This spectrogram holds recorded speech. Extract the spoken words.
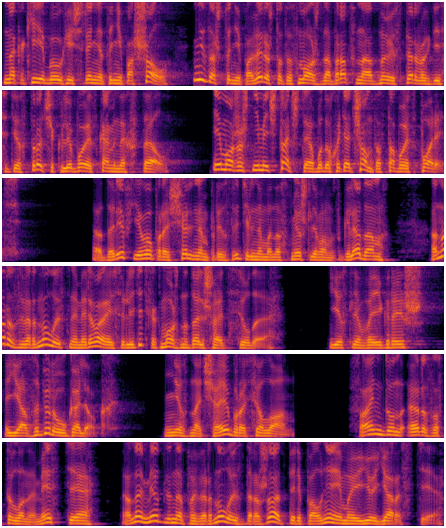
«На какие бы ухищрения ты ни пошёл, ни за что не поверю, что ты сможешь забраться на одну из первых десяти строчек любой из каменных стел. И можешь не мечтать, что я буду хоть о чём-то с тобой спорить». Одарив его прощальным, презрительным и насмешливым взглядом, она развернулась, намереваясь улететь как можно дальше отсюда. «Если выиграешь, я заберу уголек. Невзначай бросил он. Фаньдун Эр застыла на месте, она медленно повернулась, дрожа от переполняемой ее ярости.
